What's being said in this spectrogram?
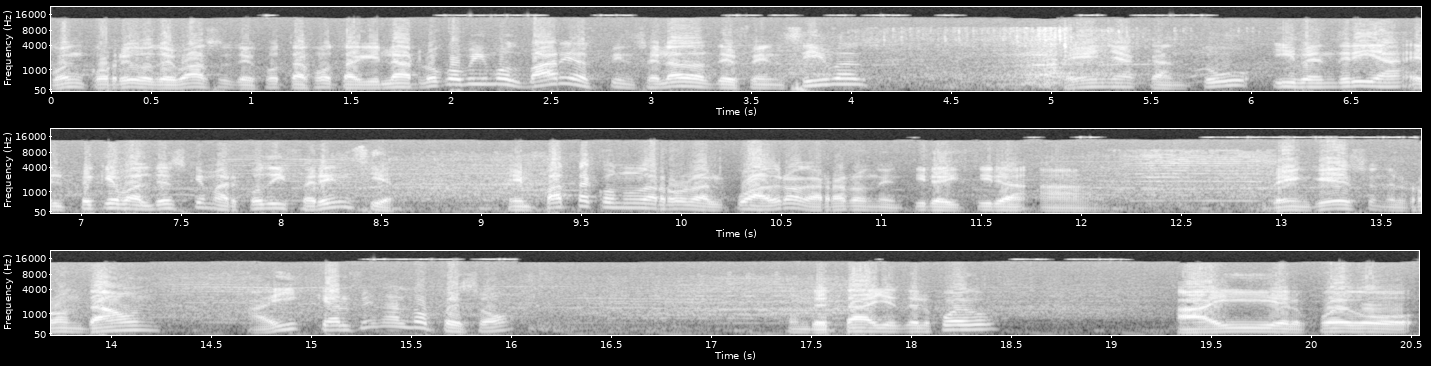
Buen corrido de bases de JJ Aguilar. Luego vimos varias pinceladas defensivas Peña, Cantú y vendría el Peque Valdés que marcó diferencia. Empata con una rola al cuadro, agarraron en tira y tira a Bengues en el rundown. Ahí que al final no pesó. Con detalles del juego. Ahí el juego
